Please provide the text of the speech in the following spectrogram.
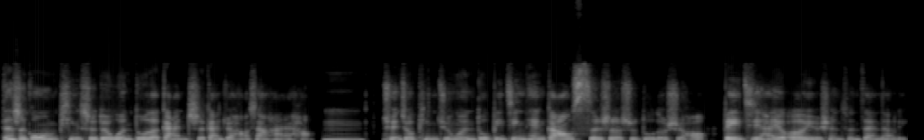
但是跟我们平时对温度的感知，感觉好像还好。嗯，全球平均温度比今天高四摄氏度的时候，北极还有鳄鱼生存在那里。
